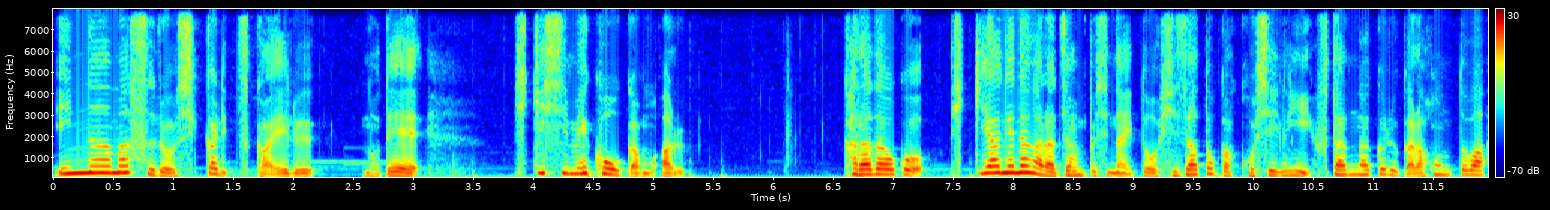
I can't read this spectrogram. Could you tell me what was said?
インナーマッスルをしっかり使えるので引き締め効果もある。体をこう引き上げながらジャンプしないと膝とか腰に負担がくるから本当は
